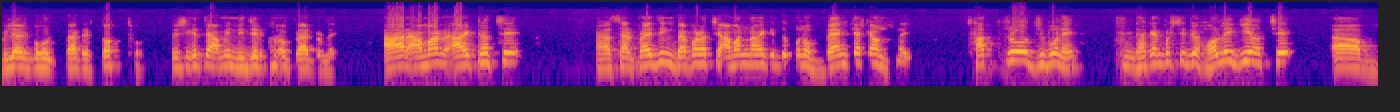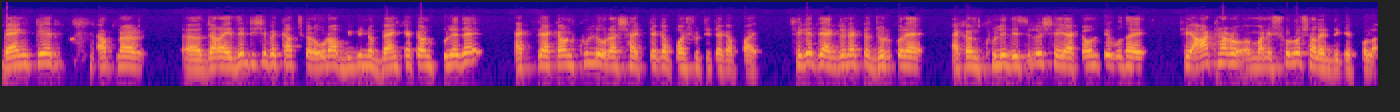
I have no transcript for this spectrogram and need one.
বিলাসবহুল ফ্ল্যাটের তথ্য। তো সেক্ষেত্রে আমি নিজের কোনো ফ্ল্যাটও নেই। আর আমার আরেকটা হচ্ছে সারপ্রাইজিং ব্যাপার হচ্ছে আমার নামে কিন্তু কোনো ব্যাংক অ্যাকাউন্ট নাই। ছাত্র জীবনে ঢাকা ইউনিভার্সিটির হলে গিয়ে হচ্ছে ব্যাংকের আপনার যারা এজেন্ট হিসেবে কাজ করে, ওরা বিভিন্ন ব্যাংক অ্যাকাউন্ট খুলে দেয়। একটা অ্যাকাউন্ট খুললে ওরা ষাট টাকা, পঁয়ষট্টি টাকা পায়। সেক্ষেত্রে একজন একটা জোর করে অ্যাকাউন্ট খুলে দিয়েছিল, সেই অ্যাকাউন্টে বোধ হয় সেই আঠারো মানে ষোলো সালের দিকে খোলা।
